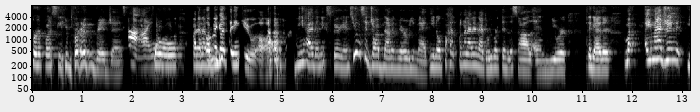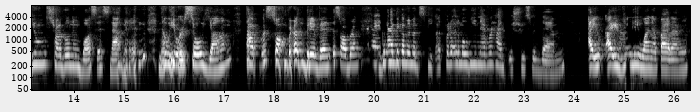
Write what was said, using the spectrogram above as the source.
purposely burn bridges. Ah, yeah. So, parang... Oh my God, thank you. Oo. we had an experience, yung sa job namin where we met, you know, pangalanan natin, we worked in LaSalle and we were together. Ma- I imagine yung struggle ng bosses namin na we were so young, tapos sobrang driven, tapos sobrang grabe kami mag-speak out. Pero alam mo, we never had issues with them. I I really wanna parang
